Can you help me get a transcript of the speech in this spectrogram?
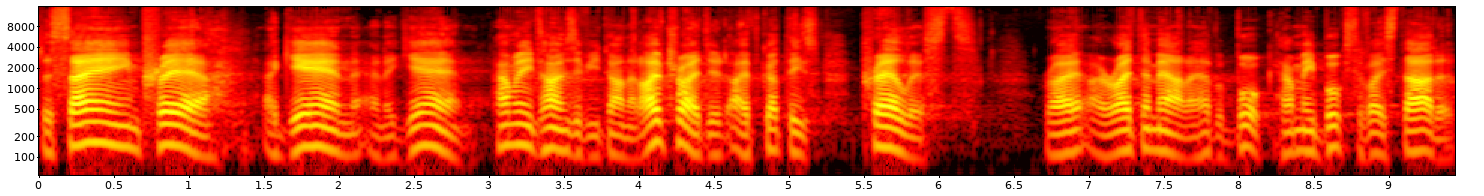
The same prayer again and again. How many times have you done that? I've tried it. I've got these prayer lists, right? I write them out. I have a book. How many books have I started?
